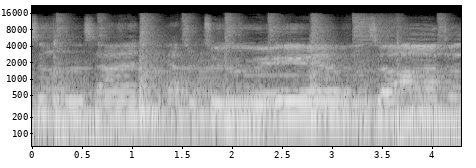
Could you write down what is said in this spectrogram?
sometime after 2 a.m. and talked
